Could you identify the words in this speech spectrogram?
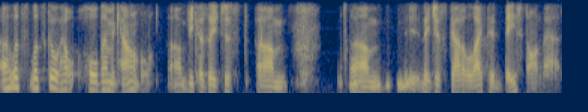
uh, let's let's go help hold them accountable um, because they just um, um, they just got elected based on that.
